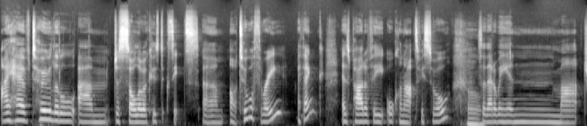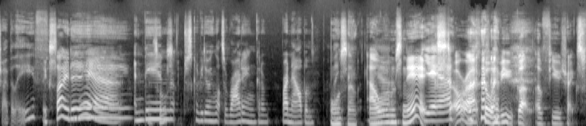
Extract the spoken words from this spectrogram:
I have two little um, just solo acoustic sets. Um, oh, two or three, I think, as part of the Auckland Arts Festival. Cool. So that'll be in March, I believe. Exciting. Yeah. And then awesome. I'm just going to be doing lots of writing. going to write an album. I think. Awesome. Yeah. Albums next. Yeah. All right. Cool. Have you got a few tracks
